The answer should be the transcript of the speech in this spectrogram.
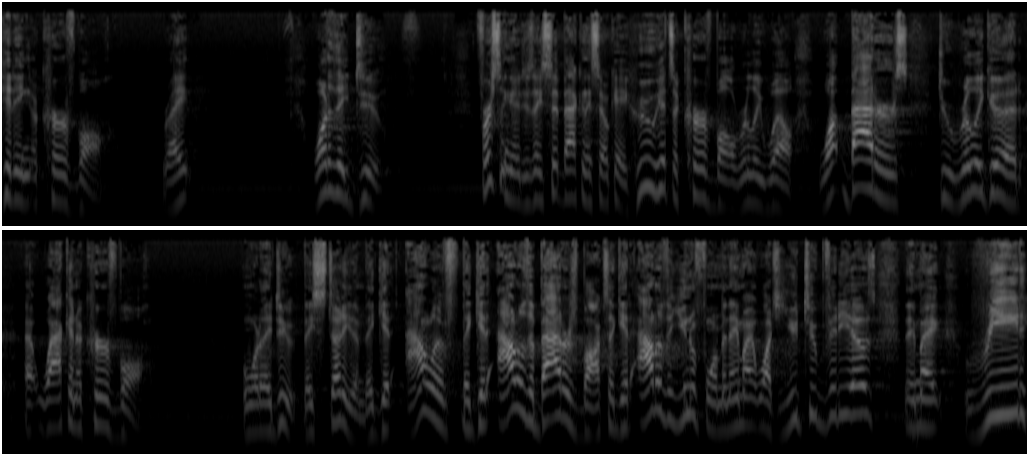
hitting a curveball, right? What do they do? First thing they do is they sit back and they say, okay, who hits a curveball really well? What batters do really good at whacking a curveball? And what do they do? They study them. They get out of they get out of the batter's box. They get out of the uniform, and they might watch YouTube videos. They might read.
